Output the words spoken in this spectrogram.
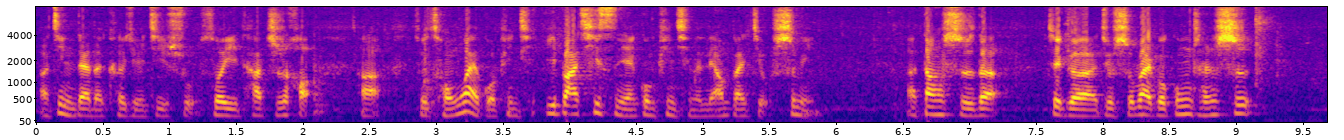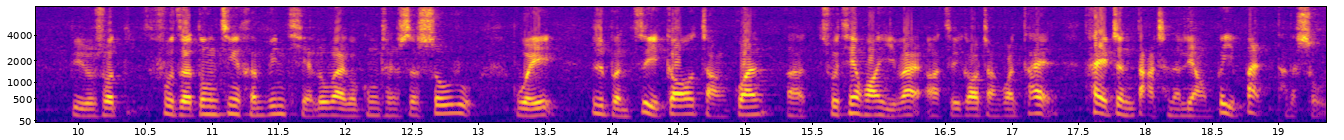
啊近代的科学技术，所以他只好啊就从外国聘请。一八七四年共聘请了两百九十名啊，当时的。这个就是外国工程师，比如说负责东京横滨铁路外国工程师的收入为日本最高长官啊，除天皇以外啊，最高长官太太政大臣的两倍半他的收入。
